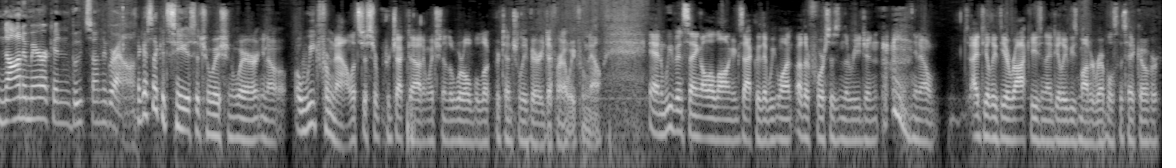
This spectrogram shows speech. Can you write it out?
non-American boots on the ground. I guess I could see a situation where, you know, a week from now, let's just sort of project out in which you know, the world will look potentially very different a week from now. And we've been saying all along exactly that we want other forces in the region, you know, ideally the Iraqis and ideally these moderate rebels to take over.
